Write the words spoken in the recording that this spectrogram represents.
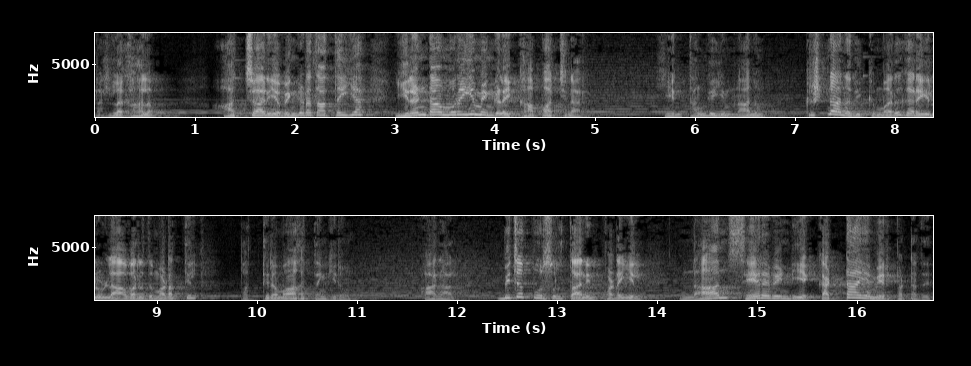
நல்ல காலம். ஆச்சாரிய வெங்கடதாத்தையா இரண்டாம் முறையும் எங்களை காப்பாற்றினார். என் தங்கையும் நானும் கிருஷ்ணா நதிக்கு மறுகரையில் உள்ள அவரது மடத்தில் பத்திரமாக தங்கினோம். ஆனால் பிஜப்பூர் சுல்தானின் படையில் நான் சேர வேண்டிய கட்டாயம் ஏற்பட்டது.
